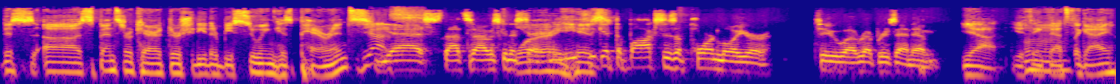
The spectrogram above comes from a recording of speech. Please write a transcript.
this uh, Spencer character should either be suing his parents. Yes. yes, that's what I was going to say. He needs his- to get the boxes of porn lawyer to uh, represent him. Yeah, you think Mm-hmm. that's the guy?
